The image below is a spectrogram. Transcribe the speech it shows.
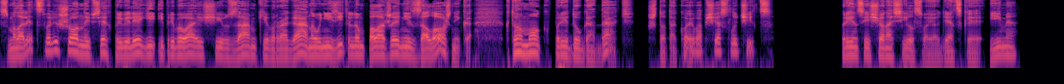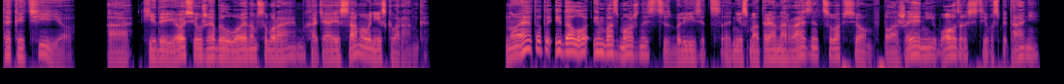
с малолетства лишенный всех привилегий и пребывающий в замке врага на унизительном положении заложника, кто мог предугадать, что такое вообще случится? Принц еще носил свое детское имя Такетио, а Хидеоси уже был воином-самураем, хотя и самого низкого ранга. Но это-то и дало им возможность сблизиться, несмотря на разницу во всем — в положении, возрасте, воспитании.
